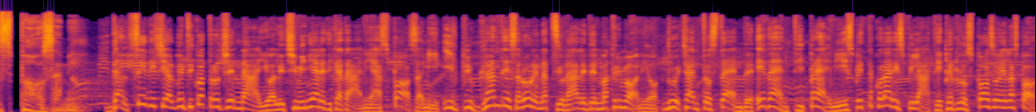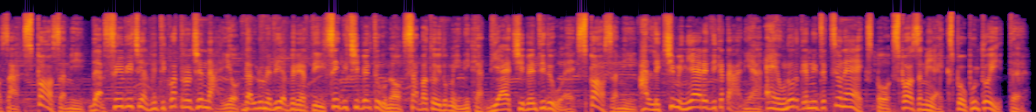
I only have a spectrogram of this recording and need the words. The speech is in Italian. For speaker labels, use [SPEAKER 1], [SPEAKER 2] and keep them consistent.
[SPEAKER 1] Sposami. Dal 16 al 24 gennaio alle Ciminiere di Catania, Sposami, il più grande salone nazionale del matrimonio. 200 stand, eventi, premi e spettacolari sfilate per lo sposo e la sposa. Sposami. Dal 16 al 24 gennaio, dal lunedì al venerdì 16-21, sabato e domenica 10-22. Sposami. Alle Ciminiere di Catania. È un'organizzazione Expo. Sposamiexpo.it.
